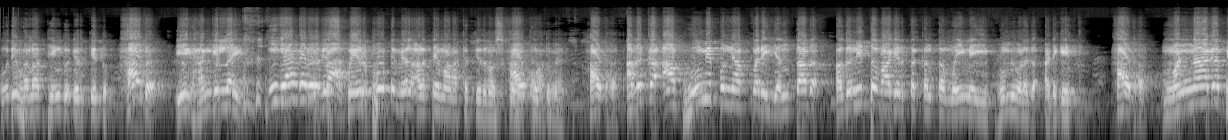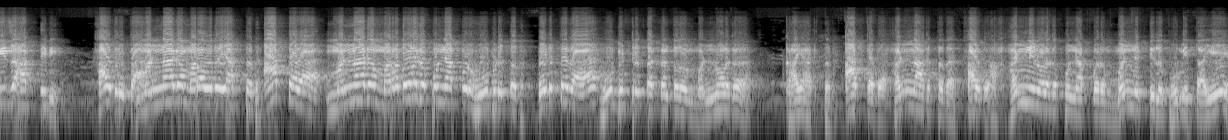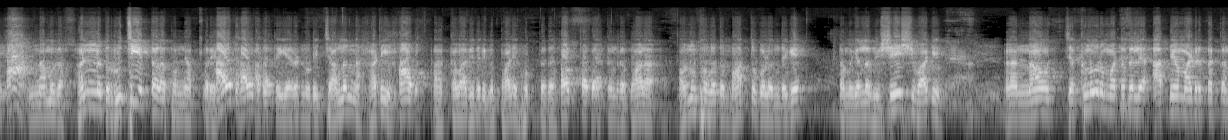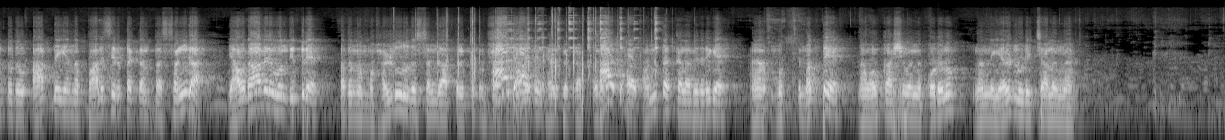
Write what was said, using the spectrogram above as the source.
ಗೋಧಿ ಹೊಲ ತಿಂಗು ಇರ್ತಿತ್ತು. ಹೌದು. ಈಗ ಹಂಗಿಲ್ಲ ಈಗ. ಈಗ ಹೆಂಗದ್ರಪ್ಪ ಸ್ಕ್ವೇರ್ ಫೂಟ್ ಮೇಲೆ ಅಳತೆ ಮಾಡಾಕತ್ತಿದ್ ನಾವು ಸ್ಕ್ವೇರ್ ಫೂಟ್ ಮೇಲೆ. ಹೌದು. ಅದಕ್ಕ ಆ ಭೂಮಿ ಪುಣ್ಯಾತ್ಮರಿ ಎಂತಾದ ಅಗಣಿತವಾಗಿರ್ತಕ್ಕಂತ ಮಹಿಮೆ ಈ ಭೂಮಿ ಒಳಗ ಅಡಗೈತಿ ಹೌದು. ಮಣ್ಣಾಗ ಬೀಜ ಹಾಕ್ತಿವಿ. ಹೌದ್ರಿ ಮಣ್ಣಾಗ ಮರ ಉದಯ ಆಗ್ತದ. ಆಗ್ತದ. ಮಣ್ಣಾಗ ಮರದೊಳಗ ಪುಣ್ಯಾತ್ಮರು ಹೂ ಬಿಡುತ್ತದ ಬಿಡುತ್ತದ ಹೂ ಬಿಟ್ಟಿರ್ತಕ್ಕಂಥದ್ದು ಮಣ್ಣೊಳಗ ಕಾಯ ಆಗ್ತದ ಆಗ್ತದ ಹಣ್ಣಾಗ್ತದ. ಹೌದು. ಆ ಹಣ್ಣಿನೊಳಗ ಪುಣ್ಯಾತ್ಮರ ಮಣ್ಣಿಟ್ಟಿಲ್ಲ ಭೂಮಿ ತಾಯಿ. ನಮಗ ಹಣ್ಣದ ರುಚಿ ಇತ್ತಳ ಪುಣ್ಯಾತ್ಮರಿ. ಹೌದು ಹೌದು. ಅದಕ್ಕೆ ಎರಡು ನುಡಿ ಚಾಲನ್ನ ಹಾಡಿ ಹಾಡಿ ಆ ಕಲಾವಿದರಿಗೆ ಬಾಳಿ ಹೋಗ್ತದೆ. ಹೋಗ್ತದೆ. ಯಾಕಂದ್ರೆ ಬಹಳ ಅನುಭವದ ಮಾತುಗಳೊಂದಿಗೆ ತಮಗೆಲ್ಲ ವಿಶೇಷವಾಗಿ ನಾವು ಜಖನೂರು ಮಠದಲ್ಲಿ ಆಜ್ಞೆ ಮಾಡಿರ್ತಕ್ಕಂಥದ್ದು ಆಜ್ಞೆಯನ್ನ ಪಾಲಿಸಿರ್ತಕ್ಕಂಥ ಸಂಘ ಯಾವ್ದಾದ್ರೆ ಒಂದಿದ್ರೆ ಅದು ನಮ್ಮ ಹಳ್ಳೂರದ ಸಂಘ ತಿಳ್ಕೊಂಡು. ಹೇಳ್ಬೇಕಾಗ್ತದೆ ಅಂತ ಕಲಾವಿದರಿಗೆ ಮತ್ತೆ ನಾವು ಅವಕಾಶವನ್ನು ಕೊಡೋನು ನನ್ನ ಎರಡು ನುಡಿ ಚಾಲನ್ನ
